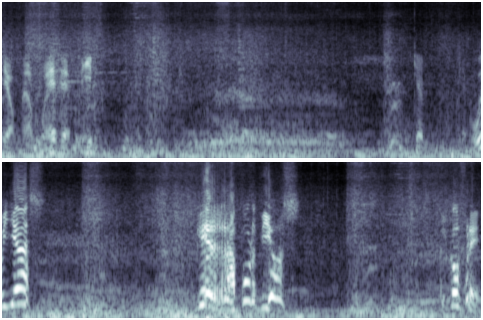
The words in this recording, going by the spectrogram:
Tío, me lo puedes decir. ¿Que, que huyas? ¡Guerra, por Dios! ¡El cofre!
